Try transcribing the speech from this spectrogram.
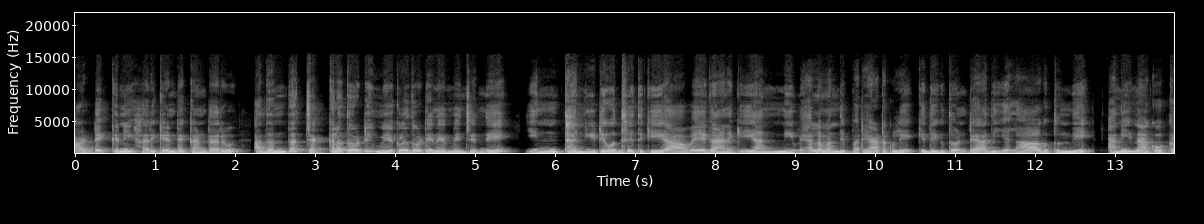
ఆ డెక్ని హరికేన్ డెక్ అంటారు. అదంతా చెక్కలతోటి మేకులతోటి నిర్మించింది. ఇంత నీటి ఉధృతికి ఆ వేగానికి అన్ని వేల మంది పర్యాటకులు ఎక్కి దిగుతుంటే అది ఎలా ఆగుతుంది? అని నాకు ఒక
